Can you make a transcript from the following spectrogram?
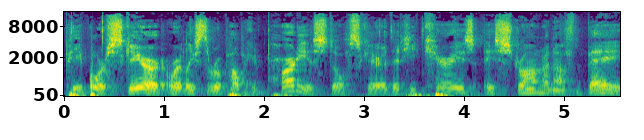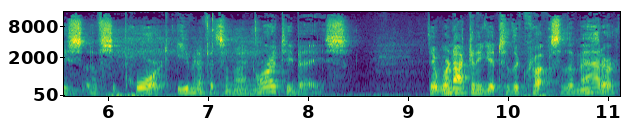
People are scared, or at least the Republican Party is still scared, that he carries a strong enough base of support, even if it's a minority base, that we're not going to get to the crux of the matter.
